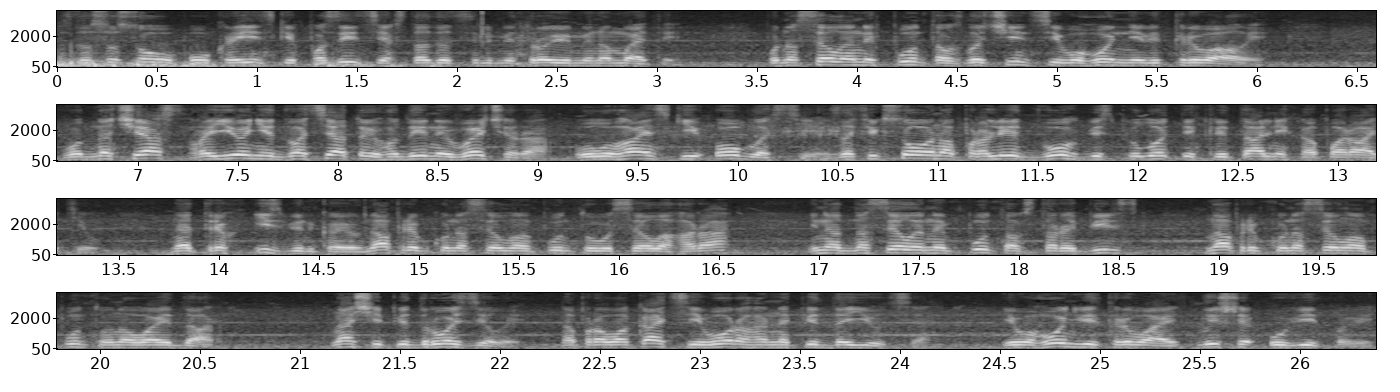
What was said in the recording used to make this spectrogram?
застосовував по українських позиціях 120-мм міномети. По населених пунктах злочинці вогонь не відкривали. Водночас в районі 20-ї години вечора у Луганській області зафіксовано проліт двох безпілотних літальних апаратів над Трьохізбінкою в напрямку населеного пункту Весела Гора і над населеним пунктом Старобільськ в напрямку населеного пункту Новоайдар. Наші підрозділи на провокації ворога не піддаються і вогонь відкривають лише у відповідь,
